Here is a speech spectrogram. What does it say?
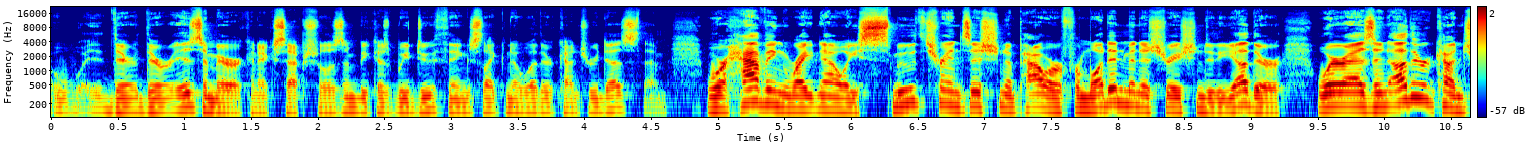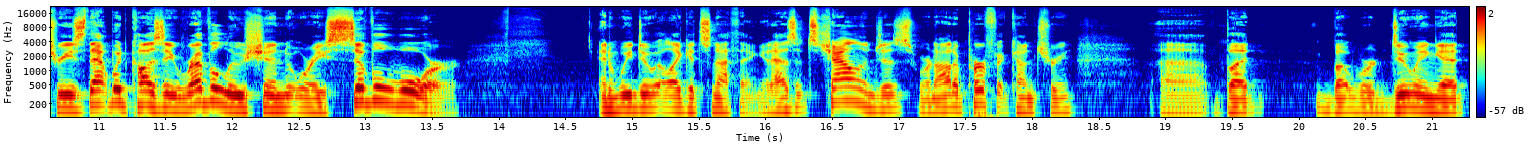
There, there is American exceptionalism because we do things like no other country does them. We're having right now a smooth transition of power from one administration to the other, whereas in other countries that would cause a revolution or a civil war. And we do it like it's nothing. It has its challenges. We're not a perfect country, uh, but but we're doing it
